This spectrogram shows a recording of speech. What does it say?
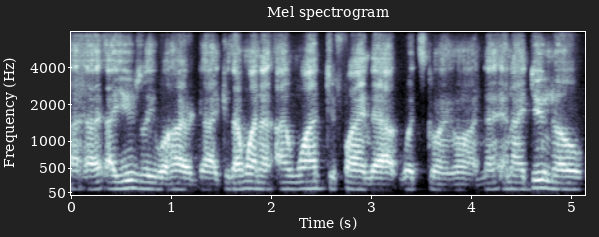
I, I usually will hire a guide because I want to I want to find out what's going on, and I do know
